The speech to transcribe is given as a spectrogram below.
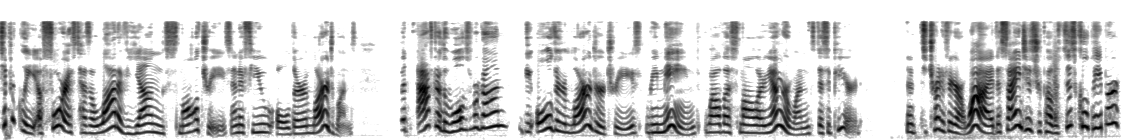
Typically, a forest has a lot of young, small trees and a few older, large ones. But after the wolves were gone, the older, larger trees remained while the smaller, younger ones disappeared. Now, to try to figure out why, the scientists who published this cool paper,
